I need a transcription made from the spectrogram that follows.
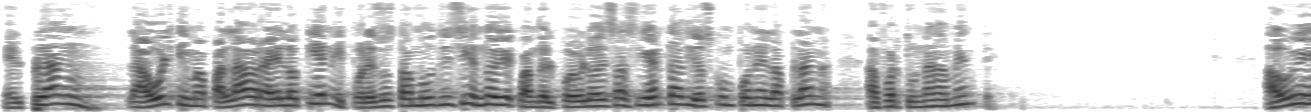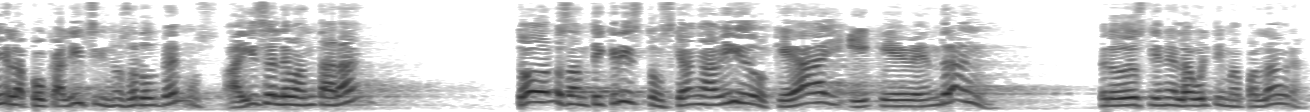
El plan, la última palabra, Él lo tiene y por eso estamos diciendo que cuando el pueblo desacierta, Dios compone la plana, afortunadamente. Aún en el Apocalipsis nosotros vemos, ahí se levantarán todos los anticristos que han habido, que hay y que vendrán. Pero Dios tiene la última palabra.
